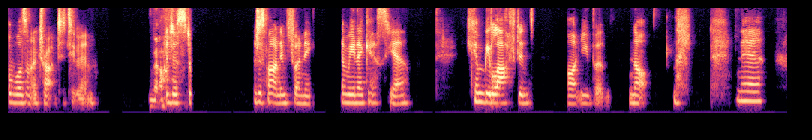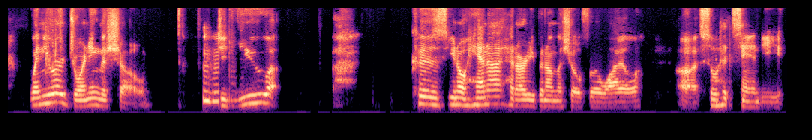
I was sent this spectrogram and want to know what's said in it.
I wasn't attracted to him. No, I just, I just found him funny. I mean, I guess yeah, you can be laughed into, aren't you? But not, nah. When you were joining the show, mm-hmm. did you because you know Hannah had already been on the show for a while. Uh, so had Sandy.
